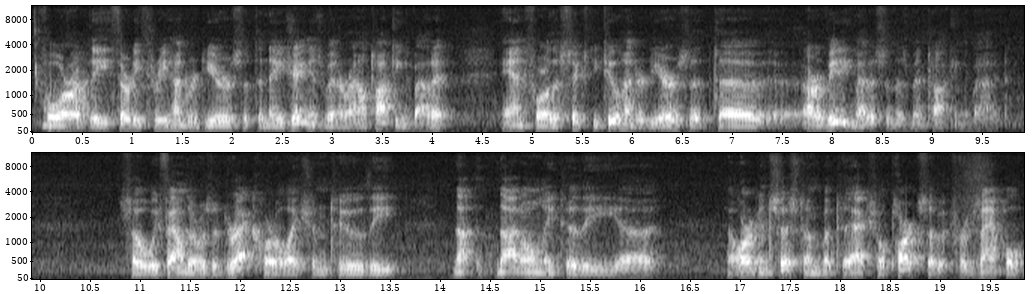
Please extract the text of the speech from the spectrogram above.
for the 3,300 years that the Neijing has been around talking about it, and for the 6,200 years that uh, Ayurvedic medicine has been talking about it. So we found there was a direct correlation to the, not, not only to the, uh, organ system, but to actual parts of it. For example,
